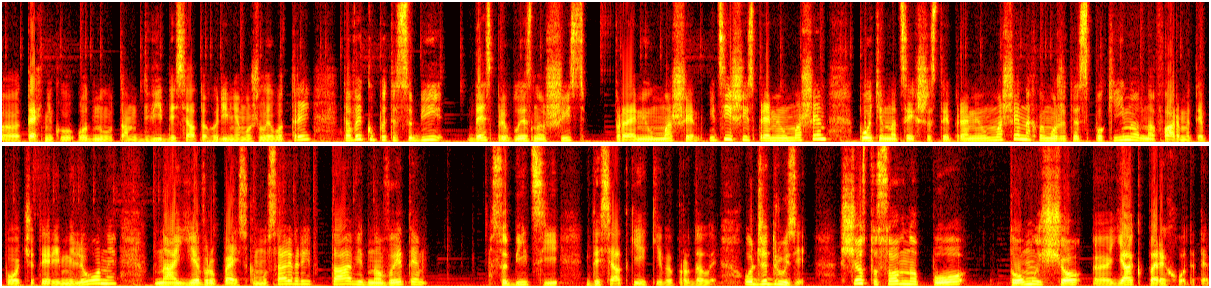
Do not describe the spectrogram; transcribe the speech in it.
е, техніку одну, там 2 10 рівня, можливо, 3, та викупити собі десь приблизно 6 преміум машин. І ці 6 преміум машин, потім на цих 6 преміум машинах ви можете спокійно нафармити по 4 мільйони на європейському сервері та відновити. Собі ці десятки, які ви продали. Отже, друзі, що стосовно по тому, що е, як переходити.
